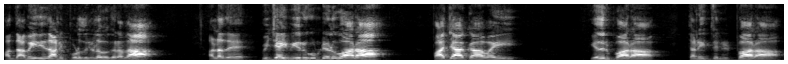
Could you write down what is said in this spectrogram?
அந்த அமைதி தான் இப்பொழுது நிலவுகிறதா? அல்லது விஜய் வீறு கொண்டு எழுவாரா? பாஜகவை எதிர்ப்பாரா? தனித்து நிற்பாரா?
